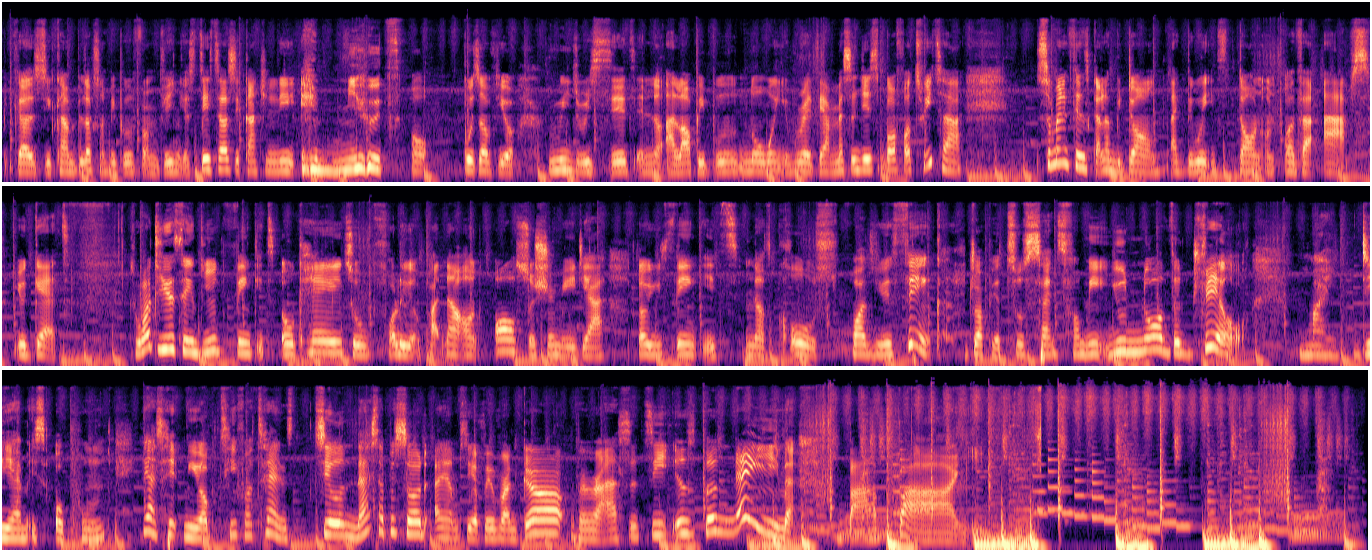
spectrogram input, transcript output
because you can block some people from viewing your status. You can actually mute or put off your read receipt and not allow people know when you read their messages. But for Twitter, so many things cannot be done like the way it's done on other apps. You get. So, what do you think? Do you think it's okay to follow your partner on all social media, or you think it's not cool? What do you think? Drop your two cents for me. You know the drill. My DM is open. Yes, hit me up. T for tens. Till next episode, I am your favorite girl. Veracity is the name. Bye bye.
